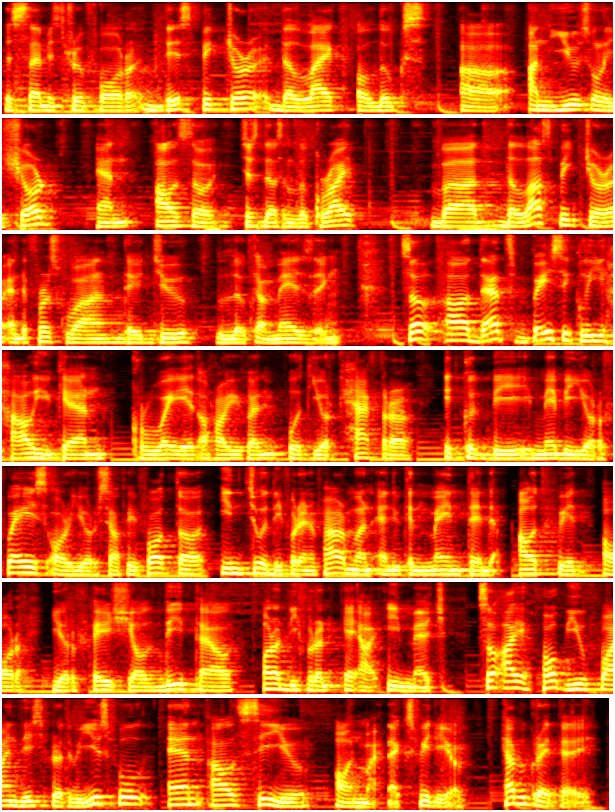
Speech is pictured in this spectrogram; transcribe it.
the same is true for this picture. The leg looks uh, unusually short and also just doesn't look right. But the last picture and the first one, they do look amazing. So uh, that's basically how you can create or how you can put your character. It could be maybe your face or your selfie photo into a different environment and you can maintain the outfit or your facial detail on a different AI image. So I hope you find this video to be useful and I'll see you on my next video. Have a great day.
